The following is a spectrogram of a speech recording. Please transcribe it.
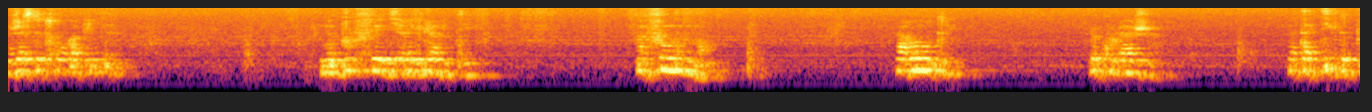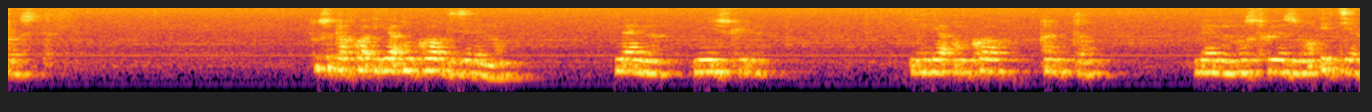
Un geste trop rapide. Une bouffée d'irrégularité. Un faux mouvement. La remontée. Le coulage la tactique de poste. Tout ce par quoi il y a encore des événements, même minuscules. Il y a encore un temps, même monstrueusement étiré.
